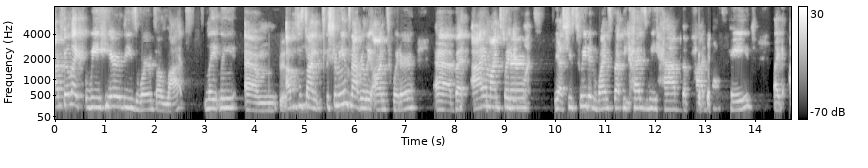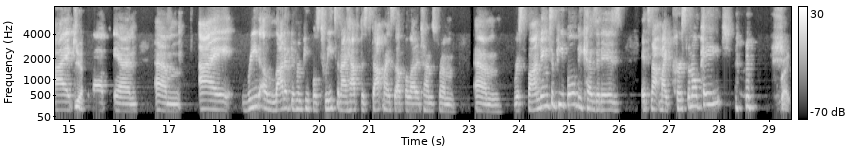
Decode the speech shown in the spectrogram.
I feel like we hear these words a lot lately. Um, yeah. I was just on, Shamian's not really on Twitter, uh, but I am on Twitter. Yeah, she's tweeted once, but because we have the podcast page, like I keep yeah. up and um, I read a lot of different people's tweets, and I have to stop myself a lot of times from um, responding to people because it is it's not my personal page. right.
